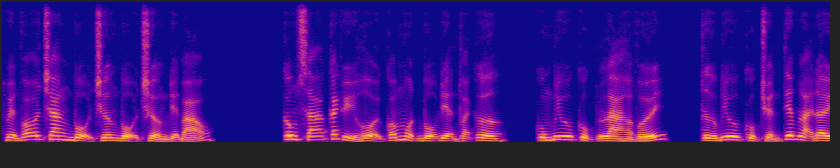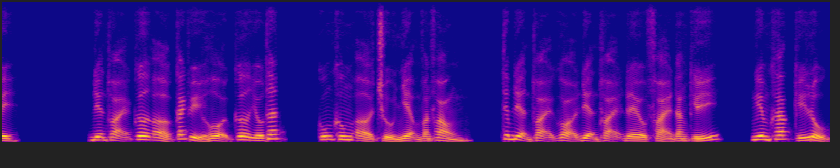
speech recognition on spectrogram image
huyện Võ Trang Bộ trưởng Bộ trưởng Điện báo. Công xã cách ủy hội có một bộ điện thoại cơ, cùng biêu cục là hợp với, từ biêu cục chuyển tiếp lại đây. Điện thoại cơ ở cách ủy hội cơ yếu thất, cũng không ở chủ nhiệm văn phòng, tiếp điện thoại gọi điện thoại đều phải đăng ký, nghiêm khắc ký lục.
